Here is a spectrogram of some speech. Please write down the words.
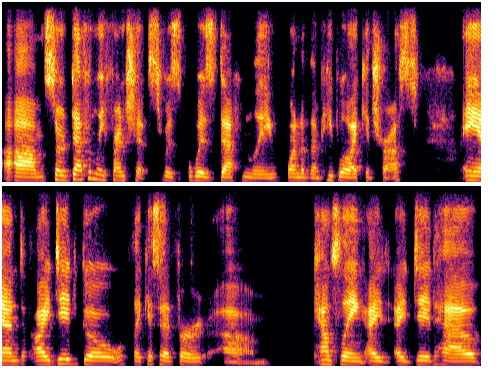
Um, so definitely friendships was was definitely one of them people i could trust. And i did go like i said for um, counseling I, I did have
